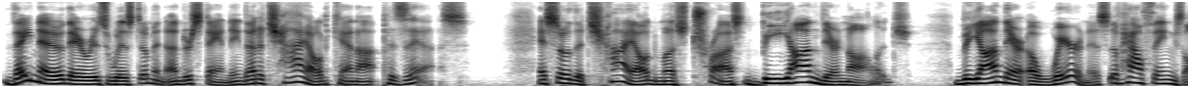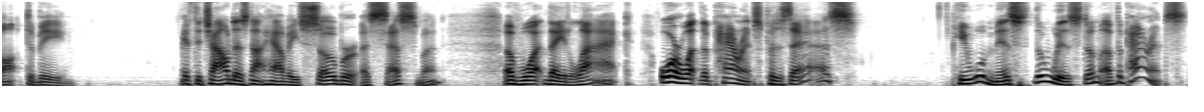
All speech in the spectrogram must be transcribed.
They know there is wisdom and understanding that a child cannot possess. And so the child must trust beyond their knowledge, beyond their awareness of how things ought to be. If the child does not have a sober assessment of what they lack or what the parents possess, he will miss the wisdom of the parents.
